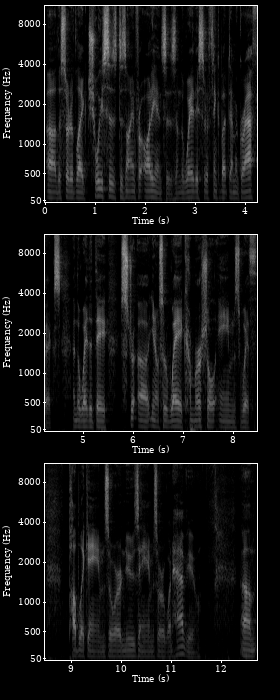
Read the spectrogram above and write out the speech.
uh, the sort of like choices designed for audiences and the way they sort of think about demographics and the way that they uh, you know, sort of weigh commercial aims with public aims or news aims or what have you. Um,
